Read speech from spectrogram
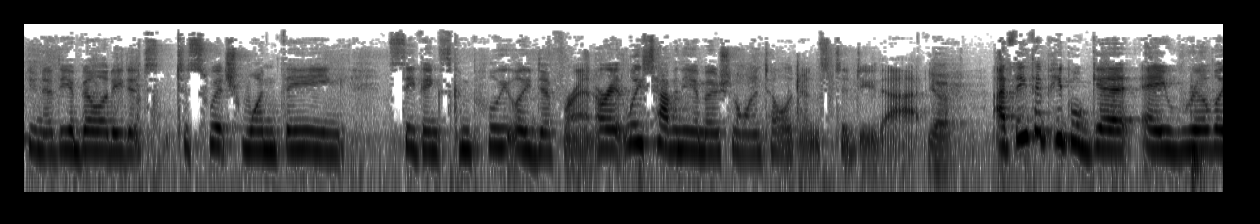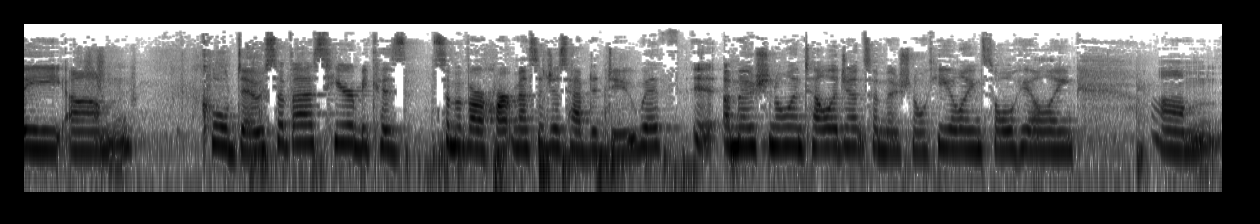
you know the ability to to switch one thing, see things completely different, or at least having the emotional intelligence to do that. Yeah. I think that people get a really um, cool dose of us here because some of our heart messages have to do with emotional intelligence, emotional healing, soul healing. Um,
